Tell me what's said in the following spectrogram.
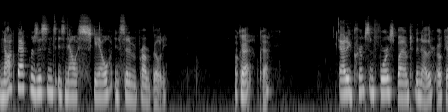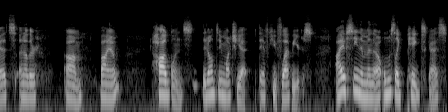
Knockback resistance is now a scale instead of a probability. Okay, okay. Added Crimson Forest biome to the Nether. Okay, that's another um, biome. Hoglins. They don't do much yet, but they have cute flappy ears. I have seen them and they're almost like pigs, guys.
